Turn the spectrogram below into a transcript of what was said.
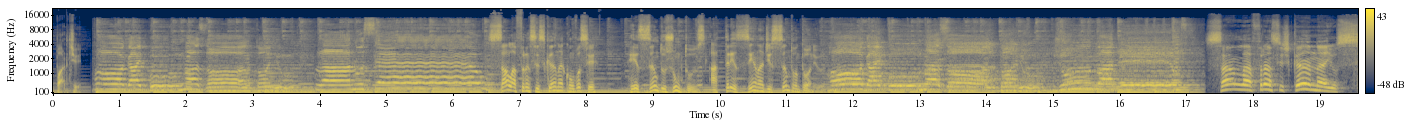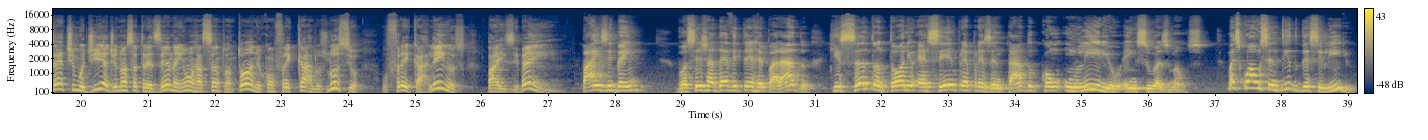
parte. Rogai por nós, ó Antônio, lá no céu. Sala Franciscana com você. Rezando juntos a trezena de Santo Antônio. Rogai por nós, ó Antônio, junto a Deus. Sala Franciscana e o sétimo dia de nossa trezena em honra a Santo Antônio com Frei Carlos Lúcio, o Frei Carlinhos, paz e bem. Paz e bem. Você já deve ter reparado que Santo Antônio é sempre apresentado com um lírio em suas mãos. Mas qual o sentido desse lírio?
